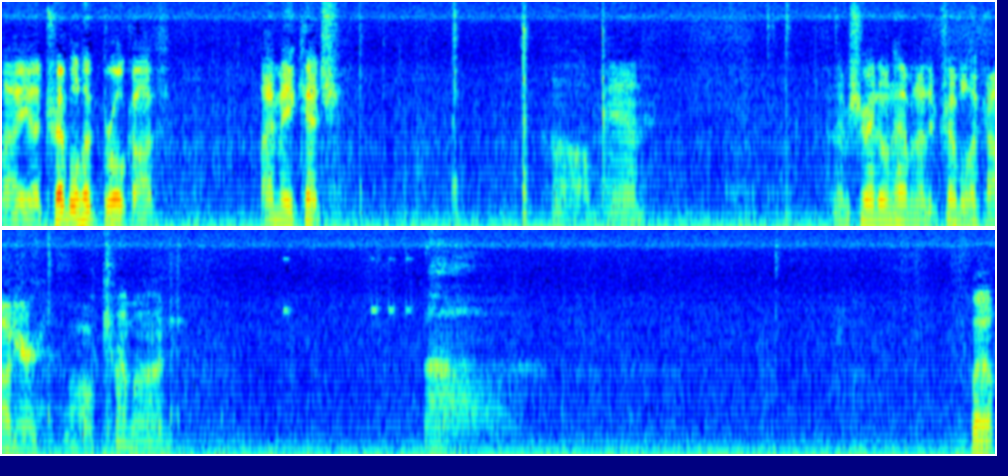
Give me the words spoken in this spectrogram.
My uh, treble hook broke off. I may catch. Oh man. I'm sure I don't have another treble hook out here. Oh, come on. Well,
